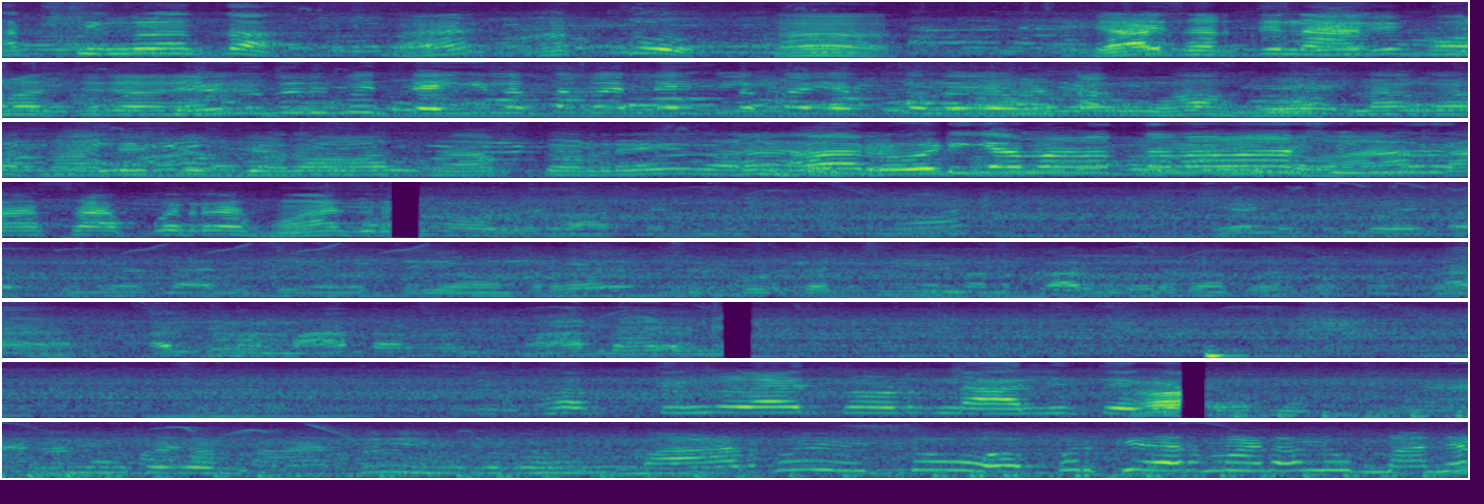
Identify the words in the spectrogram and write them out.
ಹತ್ತು ತಿಂಗಳಂತ ಹತ್ತು. ಎರಡು ಸರ್ತಿ ನಾವೇ ಫೋನ್ ಹಚ್ಚಿದ್ದೇವೆ ತೆಗೆದ್ರು ಬಿ ತೆಗಿಲತ್ತವ ಲೆಗ್ಲತ್ತ ಎತ್ಕೊಂಡು ಹೋಟ್ಲಾಗ ಖಾಲಿ ಇಟ್ಟು ಜರ ಸಾಫ್ ಕರ್ರಿ ರೋಡಿಗೆ ಮಾಡತ್ತಾನವ ಸಾಫ್ ಕರ್ರೆ ಹಾಂ ಹತ್ತು ತಿಂಗಳಾಯ್ತು ನೋಡ್ರಿ ನಾಲಿ ತೆಗಿ ಮಾಡ್ದು ಇತ್ತು ಒಬ್ರು ಕೇರ್ ಮಾಡಲು ಮನೆ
